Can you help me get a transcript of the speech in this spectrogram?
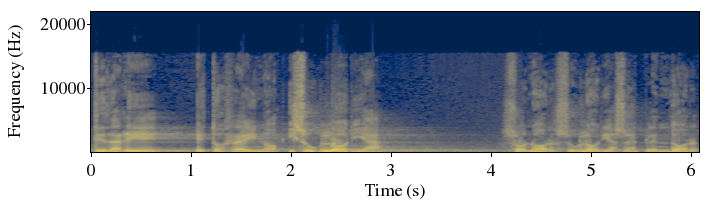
te daré estos reinos y su gloria, su honor, su gloria, su esplendor,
